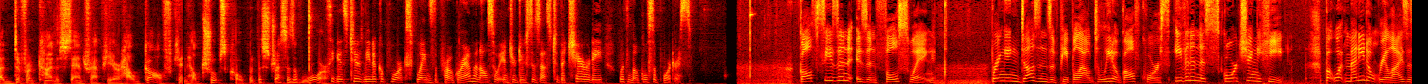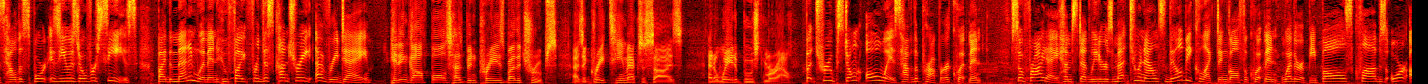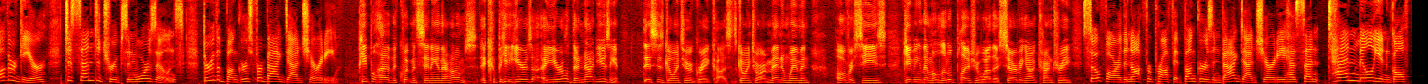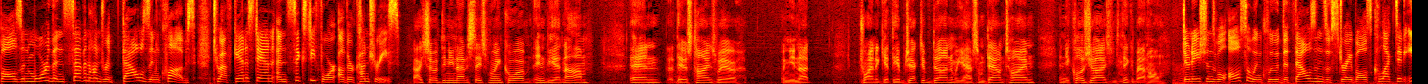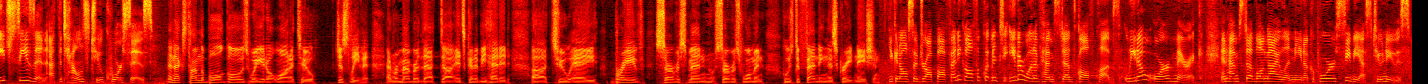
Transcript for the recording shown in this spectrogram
a different kind of sand trap here, how golf can help troops cope with the stresses of war. CBS 2's Nina Kapur explains the program and also introduces us to the charity with local supporters. Golf season is in full swing, bringing dozens of people out to Lido Golf Course even in this scorching heat. But what many don't realize is how the sport is used overseas by the men and women who fight for this country every day. Hitting golf balls has been praised by the troops as a great team exercise and a way to boost morale. But troops don't always have the proper equipment. So Friday, Hempstead leaders met to announce they'll be collecting golf equipment, whether it be balls, clubs, or other gear, to send to troops in war zones through the Bunkers for Baghdad charity. People have equipment sitting in their homes. It could be a year, a year old. They're not using it. This is going to a great cause. It's going to our men and women overseas, giving them a little pleasure while they're serving our country. So far, the not-for-profit Bunkers in Baghdad charity has sent 10 million golf balls and more than 700,000 clubs to Afghanistan and 64 other countries. I served in the United States Marine Corps in Vietnam, and there's times where when you're not trying to get the objective done where you have some downtime and you close your eyes and you think about home. Donations will also include the thousands of stray balls collected each season at the town's two courses. The next time the ball goes where you don't want it to, just leave it. And remember that uh, it's going to be headed uh, to a brave serviceman or servicewoman who's defending this great nation. You can also drop off any golf equipment to either one of Hempstead's golf clubs, Lido or Merrick. In Hempstead, Long Island, Nina Kapur, CBS 2 News.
